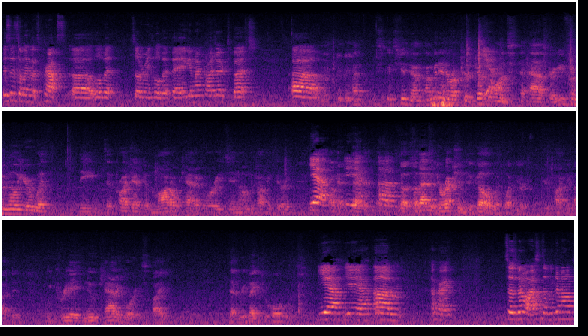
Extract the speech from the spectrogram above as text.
this is something that's perhaps uh, a little bit still remains a little bit vague in my project, but um, Excuse me, I'm, I'm going to interrupt her just Yeah. once to ask, are you familiar with the, the project of model categories in homotopy theory? yeah, Okay, yeah, that's yeah. a- Um, So, so that's a direction to go with what you're, you're talking about, that we create new categories by, that relate to old ones. Yeah, yeah, yeah. Um, okay. So it's been a while since I've looked at model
